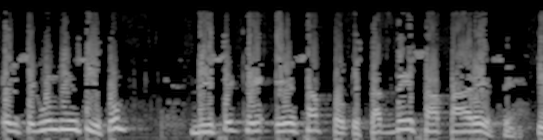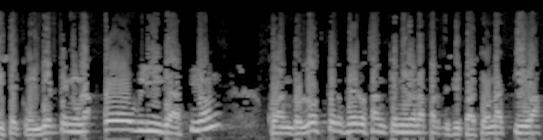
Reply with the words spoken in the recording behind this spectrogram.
El segundo inciso dice que esa potestad desaparece y se convierte en una obligación cuando los terceros han tenido una participación activa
